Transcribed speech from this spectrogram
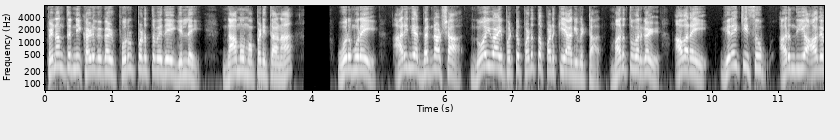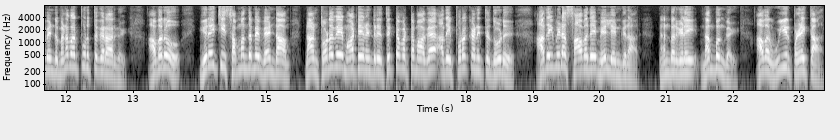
பிணம் தின்னி கழுகுகள் பொருட்படுத்துவதே இல்லை. நாமும் அப்படித்தானா? ஒருமுறை அறிஞர் பெர்னாட் ஷா நோய்வாய்ப்பட்டு படுத்த படுக்கையாகிவிட்டார். மருத்துவர்கள் அவரை இறைச்சி சூப் அருந்தியே ஆக வேண்டும் என வற்புறுத்துகிறார்கள். அவரோ இறைச்சி சம்பந்தமே வேண்டாம் நான் தொடவே மாட்டேன் என்று திட்டவட்டமாக அதை புறக்கணித்ததோடு அதைவிட சாவதே மேல் என்கிறார். நண்பர்களே நம்புங்கள் அவர் உயிர் பிழைத்தார்.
